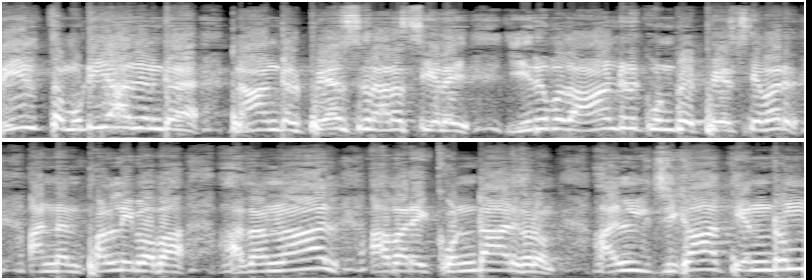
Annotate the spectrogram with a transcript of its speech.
வீழ்த்த முடியாது என்கிற நாங்கள் பேசுகிற அரசியலை இருபது ஆண்டுக்கு முன்பே பேசியவர் அண்ணன் பள்ளி பாபா. அதனால் அவரை கொண்டாடுகிறோம். அல் ஜிகாத் என்றும்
